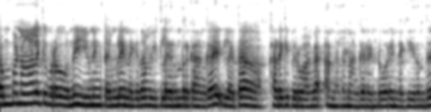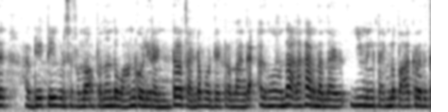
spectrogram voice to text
ரொம்ப நாளைக்கு பிறகு வந்து ஈவினிங் டைமில் இன்றைக்கி தான் வீட்டில் இருந்திருக்காங்க. இல்லாட்டா கடைக்கு போயிடுவாங்க அதனால் நாங்கள் ரெண்டு வாரம் இன்றைக்கி இருந்து அப்படியே டீ குடிச்சிட்டு இருந்தோம். அப்போ தான் இந்த வான்கோழி ரெண்டும் சண்டை போட்டுட்டு இருந்தாங்க. அதுவும் வந்து அழகாக இருந்த அந்த ஈவினிங் டைமில் பார்க்குறதுக்கு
